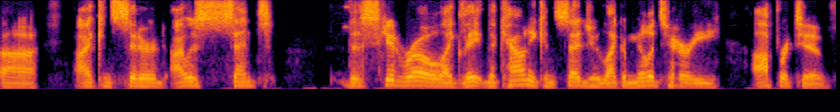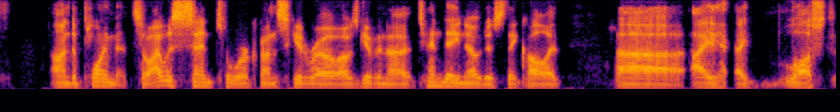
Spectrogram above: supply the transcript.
uh, I considered I was sent the Skid Row, like they, the county can send you like a military operative on deployment. So I was sent to work on Skid Row. I was given a 10 day notice, they call it. Uh, I, I lost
